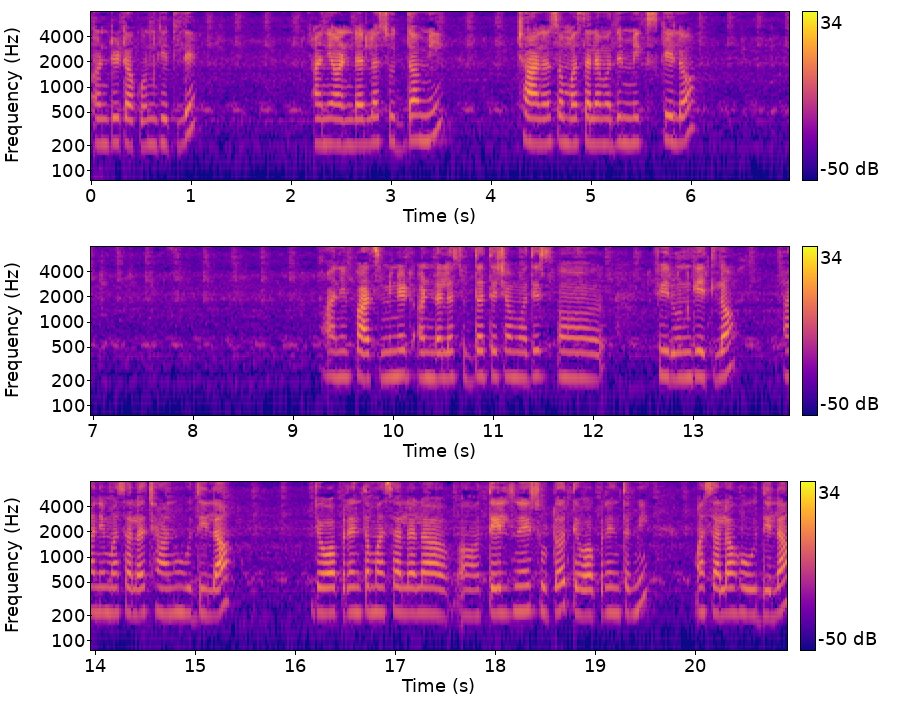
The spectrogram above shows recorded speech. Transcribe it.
अंडी टाकून घेतले. आणि अंड्याला सुद्धा मी छान असं मसाल्यामध्ये मिक्स केलं. आणि पाच मिनिट अंड्यालासुद्धा त्याच्यामध्येच त्याच्यामध्ये फिरून घेतलं आणि मसाला छान होऊ दिला. जेव्हापर्यंत मसाल्याला तेल नाही सुटत तेव्हापर्यंत मी मसाला होऊ दिला.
